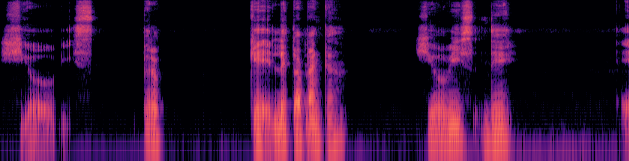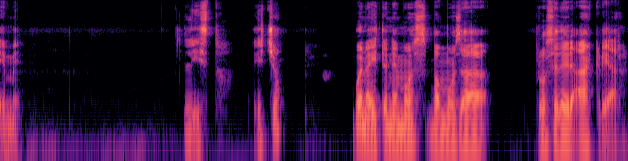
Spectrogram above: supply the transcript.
Giobis. Pero, ¿qué? Letra blanca. Giobis de M. Listo. Hecho. Bueno, ahí tenemos, vamos a proceder a crear.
